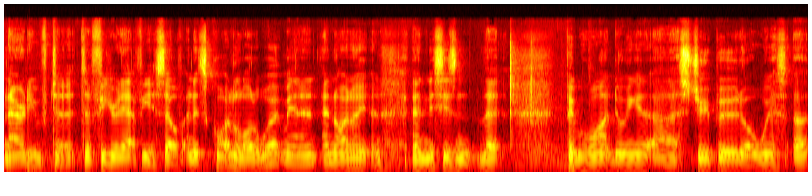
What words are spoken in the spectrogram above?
narrative to, to figure it out for yourself. And it's quite a lot of work, man. And, and I don't. And this isn't that people who aren't doing it are stupid or with uh,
